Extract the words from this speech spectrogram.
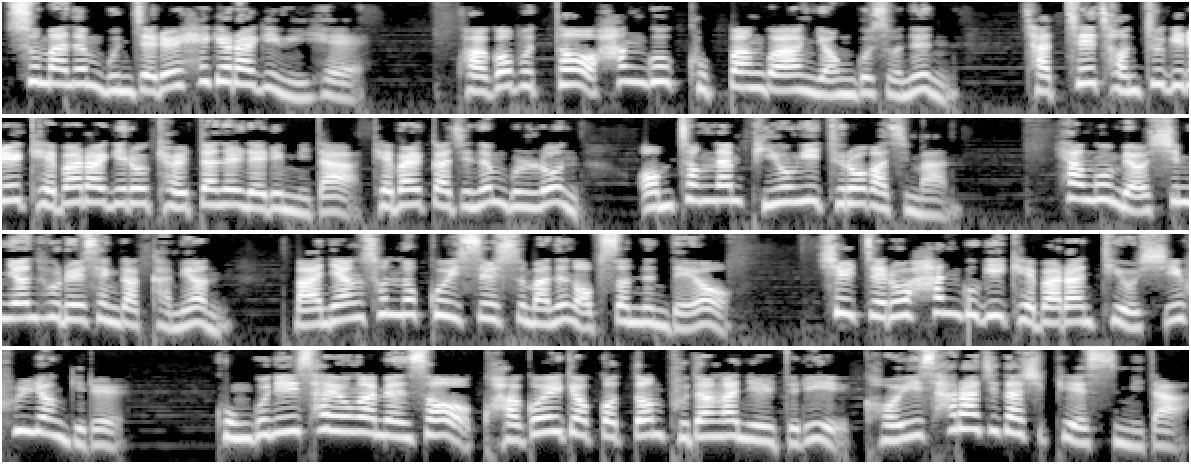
수많은 문제를 해결하기 위해 과거부터 한국국방과학연구소는 자체 전투기를 개발하기로 결단을 내립니다. 개발까지는 물론 엄청난 비용이 들어가지만 향후 몇십 년 후를 생각하면 마냥 손 놓고 있을 수만은 없었는데요. 실제로 한국이 개발한 TOC 훈련기를 공군이 사용하면서 과거에 겪었던 부당한 일들이 거의 사라지다시피 했습니다.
